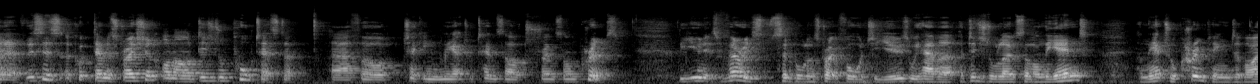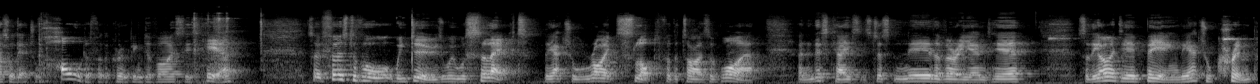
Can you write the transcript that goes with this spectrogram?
there, this is a quick demonstration on our digital pull tester uh, for checking the actual tensile strengths on crimps. The unit's very simple and straightforward to use. We have a, a digital load cell on the end and the actual crimping device or the actual holder for the crimping device is here. So first of all what we do is we will select the actual right slot for the ties of wire and in this case it's just near the very end here. So the idea being the actual crimp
